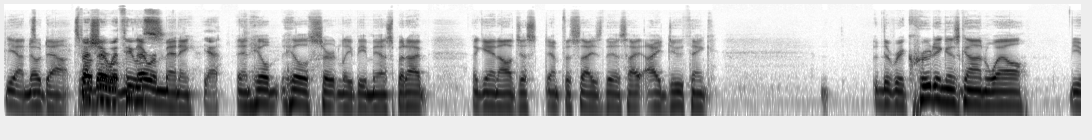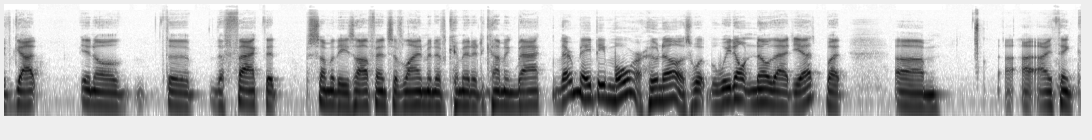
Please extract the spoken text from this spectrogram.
Yeah, no doubt. Especially well, with were, was, there were many. Yeah, and he'll he'll certainly be missed. But I, again, I'll just emphasize this. I, I do think the recruiting has gone well. You've got you know the the fact that some of these offensive linemen have committed to coming back. There may be more. Who knows? We don't know that yet, but. Um, I think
